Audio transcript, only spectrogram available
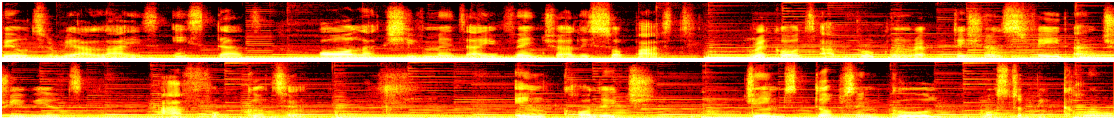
fail to realize is that all achievements are eventually surpassed, records are broken, reputations fade, and tributes are forgotten. In college, James Dobson's goal was to become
